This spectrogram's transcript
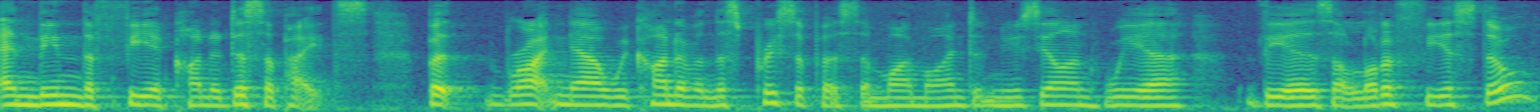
And then the fear kind of dissipates. But right now, we're kind of in this precipice in my mind in New Zealand where there's a lot of fear still.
